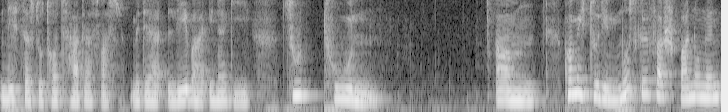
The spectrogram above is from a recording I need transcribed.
Nichtsdestotrotz hat das was mit der Leberenergie zu tun. Ähm, komme ich zu den Muskelverspannungen.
